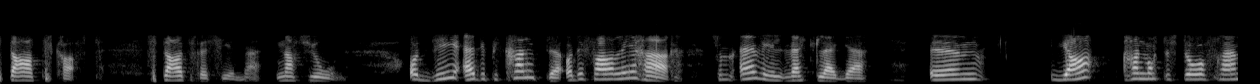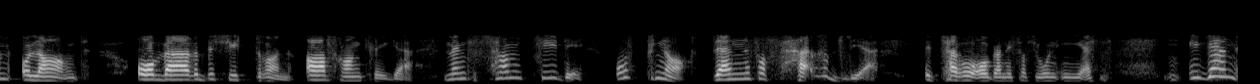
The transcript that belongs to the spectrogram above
statskraft, statsregime, nasjon. Og det er det pikante og det farlige her, som jeg vil vektlegge. Um, ja, han måtte stå frem og langt og være beskytteren av Frankrike. Men samtidig oppnår denne forferdelige terrororganisasjonen IS igjen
